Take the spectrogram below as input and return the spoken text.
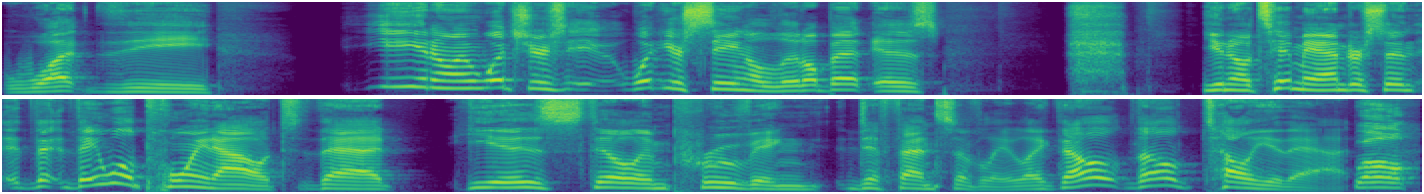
what the you know, and what you're what you're seeing a little bit is, you know, Tim Anderson. th- They will point out that he is still improving defensively. Like they'll they'll tell you that. Well,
